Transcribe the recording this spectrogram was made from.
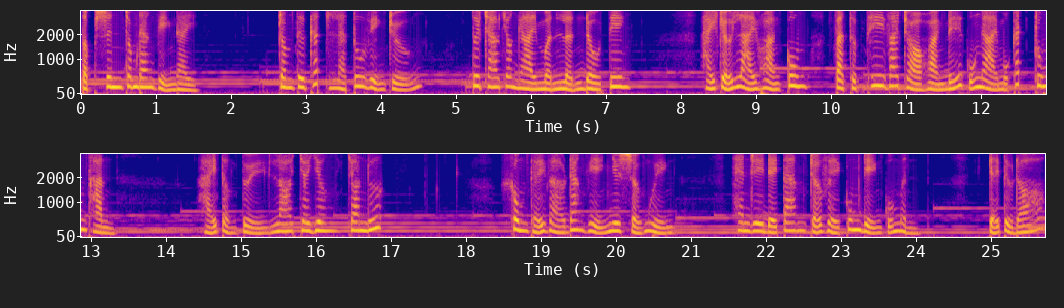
tập sinh trong đan viện này. Trong tư cách là tu viện trưởng, tôi trao cho ngài mệnh lệnh đầu tiên hãy trở lại hoàng cung và thực thi vai trò hoàng đế của ngài một cách trung thành hãy tận tụy lo cho dân cho nước không thể vào đan viện như sở nguyện henry đệ tam trở về cung điện của mình kể từ đó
